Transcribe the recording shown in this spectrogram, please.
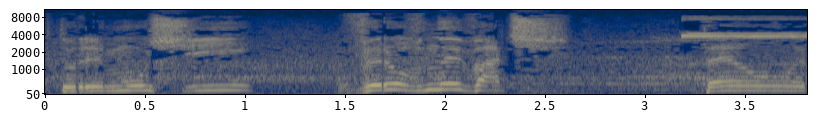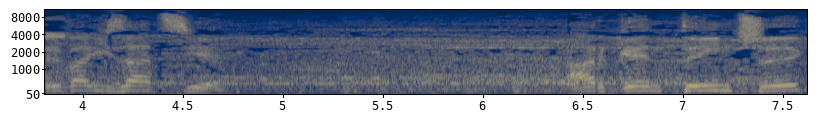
który musi wyrównywać tę rywalizację. Argentyńczyk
